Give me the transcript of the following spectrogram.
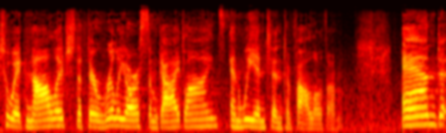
to acknowledge that there really are some guidelines, and we intend to follow them. And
